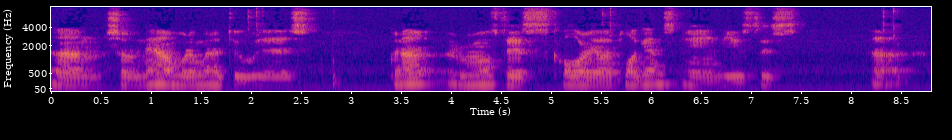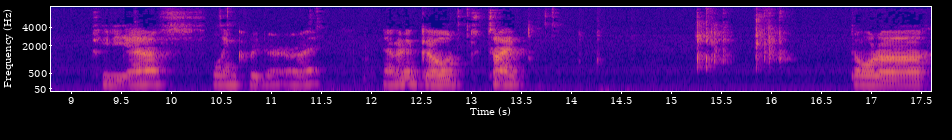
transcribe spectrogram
Um, so now what I'm gonna do is I'm gonna remove this Scholar AI plugins and use this uh, PDF link reader. Right. Now I'm gonna go to type Dora.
